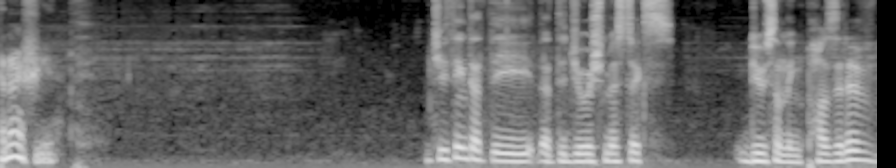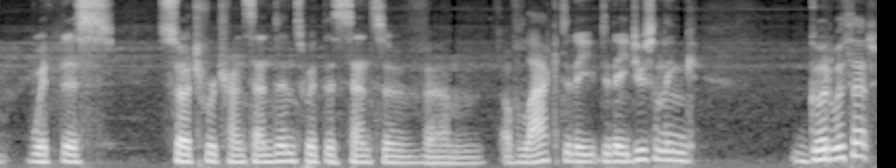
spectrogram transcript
transient Do you think that the that the Jewish mystics do something positive with this search for transcendence, with this sense of um, of lack? Do they do they do something good with it?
